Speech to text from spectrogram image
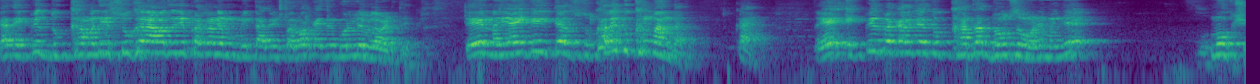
त्यात एकवीस दुःखामध्ये सुख नावाचं जे प्रकरण आहे मी त्या परवा काहीतरी बोललोय मला वाटते ते नैयायिक त्या सुखालाही दुःख मानतात. काय? तर हे एकवीस प्रकारच्या दुःखाचा ध्वंस होणे म्हणजे मोक्ष.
